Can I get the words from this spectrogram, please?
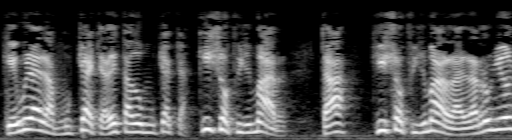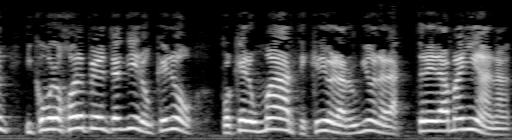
que una de las muchachas, de estas dos muchachas, quiso filmar, ¿está? Quiso filmarla la reunión y como los jóvenes pero entendieron que no, porque era un martes, creo, la reunión a las 3 de la mañana,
